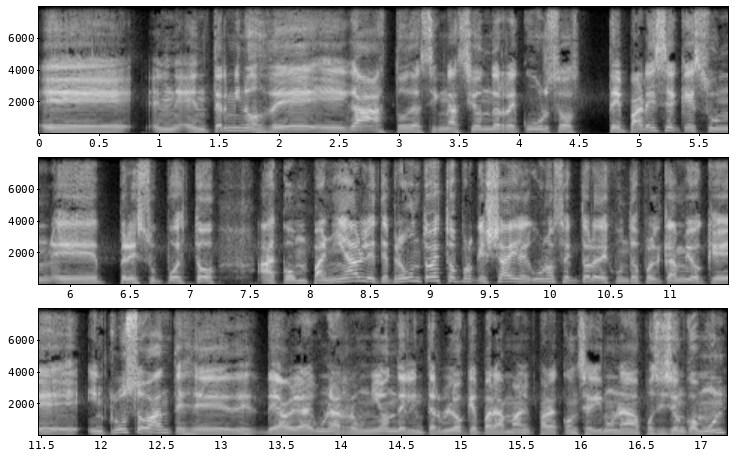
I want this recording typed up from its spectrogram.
eh, en, en términos de eh, gastos, de asignación de recursos, ¿Te parece que es un eh, presupuesto acompañable? Te pregunto esto porque ya hay algunos sectores de Juntos por el Cambio que eh, incluso antes de, de- de haber alguna reunión del interbloque para, para conseguir una posición común,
